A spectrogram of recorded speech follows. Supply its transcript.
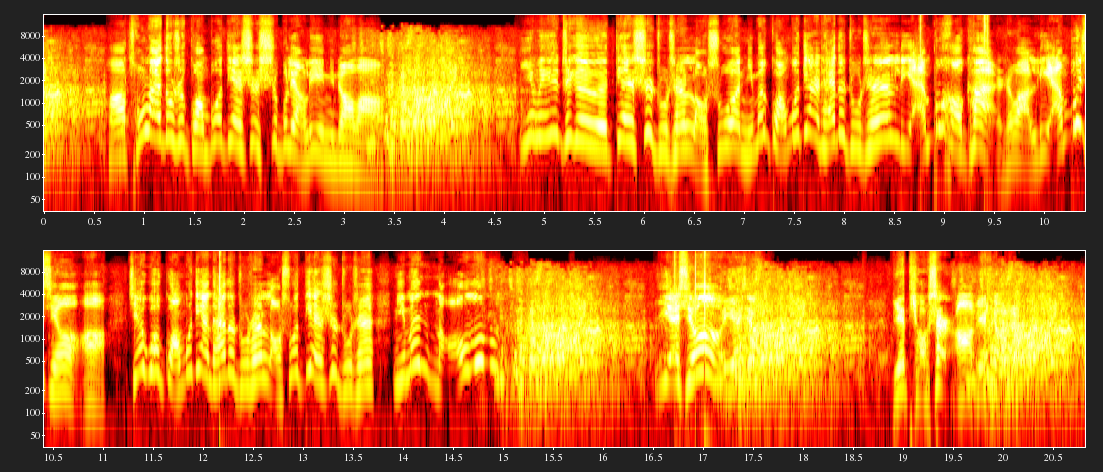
啊，从来都是广播电视势不两立，你知道吗？因为这个电视主持人老说你们广播电视台的主持人脸不好看是吧？脸不行啊，结果广播电台的主持人老说电视主持人你们脑子不也 行也行，别挑事儿啊，别挑事儿。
